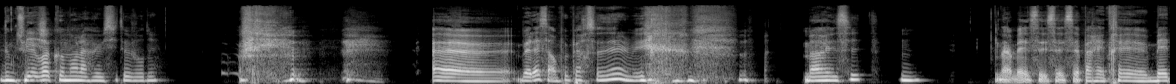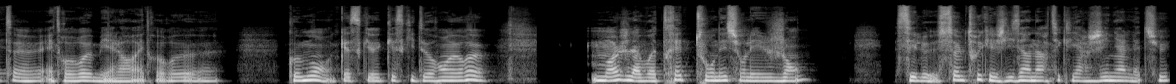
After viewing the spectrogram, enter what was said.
Donc tu la vois comment la réussite aujourd'hui? Euh, bah là, c'est un peu personnel, mais ma réussite. Mm. Non, bah, ça, ça paraît très bête, euh, être heureux, mais alors être heureux, comment? Qu'est-ce que qu'est-ce qui te rend heureux? Moi, je la vois très tournée sur les gens c'est le seul truc, et je lisais un article hier génial là-dessus.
